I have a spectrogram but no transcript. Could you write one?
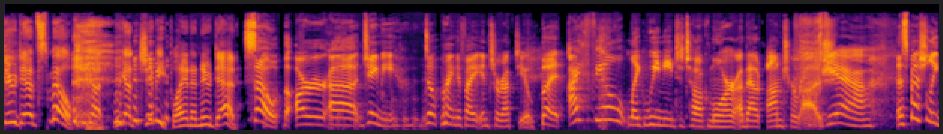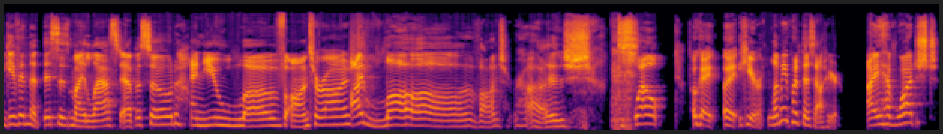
new dad smell. We got we got Jimmy playing a new dad. So, the- our uh Jamie, don't mind if I interrupt you, but I feel like we need to talk more about Entourage. Yeah. Especially given that this is my last episode. And you love Entourage. I love Entourage. well, okay, uh, here, let me put this out here. I have watched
